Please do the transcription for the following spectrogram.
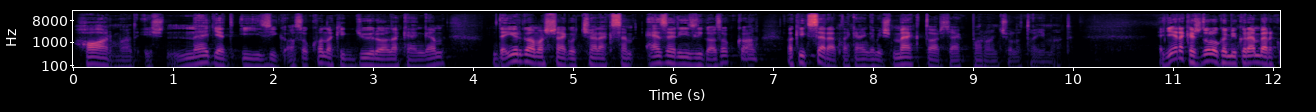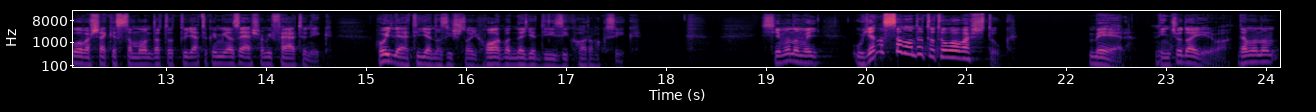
harmad és negyed ízig azokon, akik gyűlölnek engem, de irgalmasságot cselekszem ezer ízig azokkal, akik szeretnek engem is, megtartják parancsolataimat. Egy érdekes dolog, amikor emberek olvassák ezt a mondatot, tudjátok, hogy mi az első, ami feltűnik? Hogy lehet ilyen az Isten, hogy harmad, negyed ízig haragszik? És én mondom, hogy ugyanazt a mondatot olvastuk? Miért? Nincs odaírva. De mondom,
